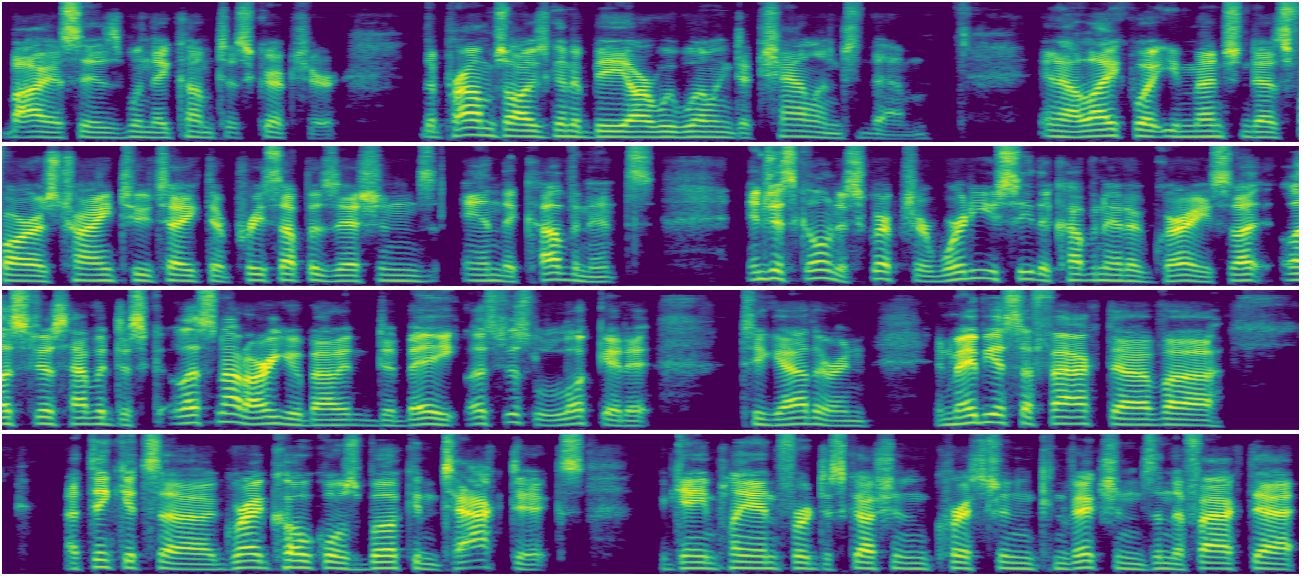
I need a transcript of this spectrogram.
biases when they come to scripture. The problem's always going to be are we willing to challenge them? And i like what you mentioned as far as trying to take their presuppositions and the covenants and just go into scripture. Where do you see the covenant of grace? Let, us just have a dis- let's not argue about it and debate. Let's just look at it together. And and maybe it's a fact of uh I think it's uh, Greg Koukl's book and tactics a game plan for discussion Christian convictions and the fact that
